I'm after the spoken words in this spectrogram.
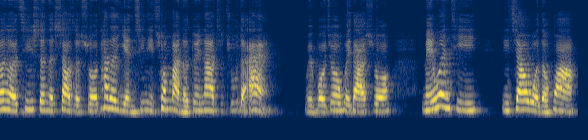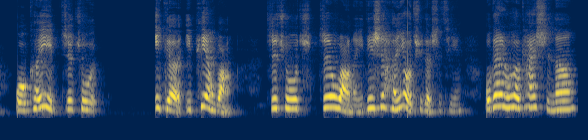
芬儿轻声的笑着说：“他的眼睛里充满了对那只猪的爱。”韦伯就回答说：“没问题，你教我的话，我可以织出一个一片网。织出织网呢，一定是很有趣的事情。”我该如何开始呢？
